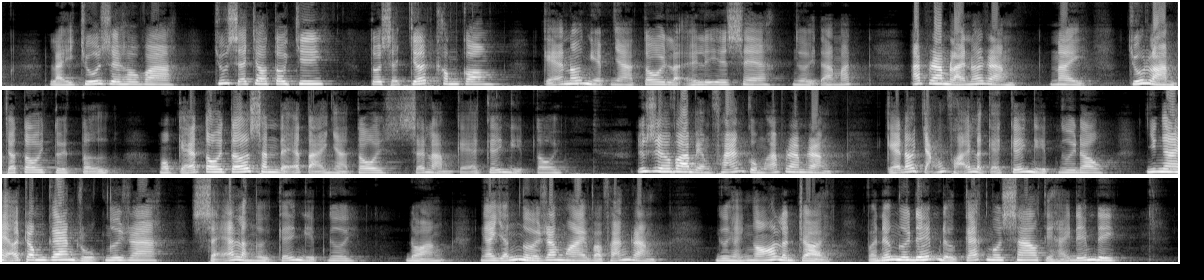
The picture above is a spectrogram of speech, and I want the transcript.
lạy Chúa Giê-hô-va, Chúa sẽ cho tôi chi? Tôi sẽ chết không con. Kẻ nói nghiệp nhà tôi là Eliezer, người Đa Mách. Abram lại nói rằng, này, Chúa làm cho tôi tuyệt tự. Một kẻ tôi tớ sanh đẻ tại nhà tôi sẽ làm kẻ kế nghiệp tôi. Đức Giê-hô-va bèn phán cùng Abram rằng, kẻ đó chẳng phải là kẻ kế nghiệp ngươi đâu, nhưng ai ở trong gan ruột ngươi ra sẽ là người kế nghiệp ngươi. Đoạn, Ngài dẫn người ra ngoài và phán rằng, ngươi hãy ngó lên trời, và nếu ngươi đếm được các ngôi sao thì hãy đếm đi.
